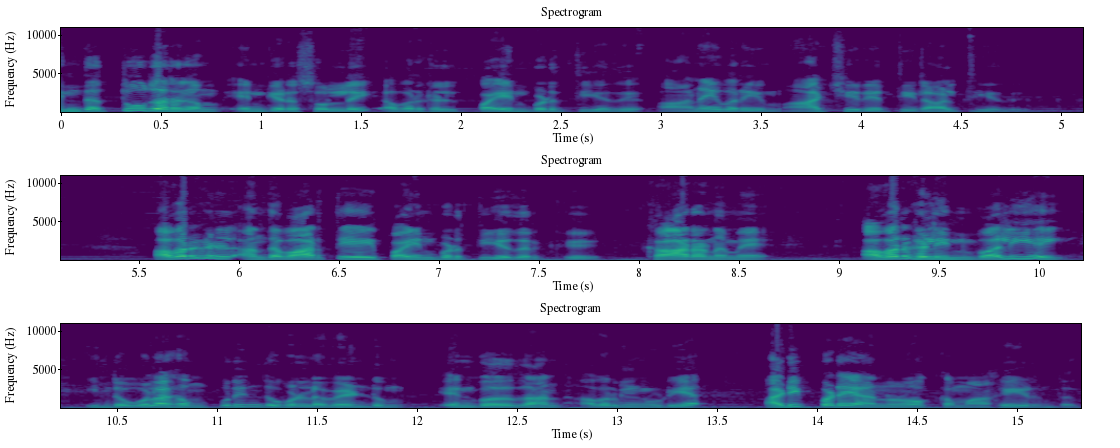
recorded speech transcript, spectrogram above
இந்த தூதரகம் என்கிற சொல்லை அவர்கள் பயன்படுத்தியது அனைவரையும் ஆச்சரியத்தில் ஆழ்த்தியது. அவர்கள் அந்த வார்த்தையை பயன்படுத்தியதற்கு காரணமே அவர்களின் வலியை இந்த உலகம் புரிந்து கொள்ள வேண்டும் என்பதுதான் அவர்களுடைய அடிப்படையான நோக்கமாக இருந்தது.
